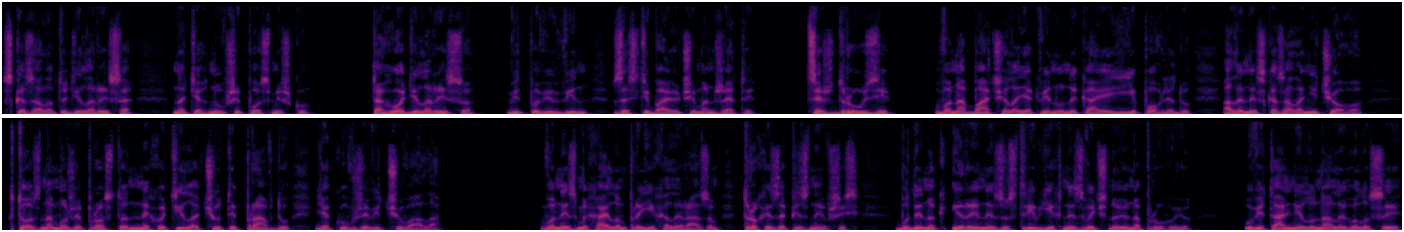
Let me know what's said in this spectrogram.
сказала тоді Лариса, натягнувши посмішку. Та годі, Ларисо, відповів він, застібаючи манжети. Це ж друзі. Вона бачила, як він уникає її погляду, але не сказала нічого. Хто зна, може, просто не хотіла чути правду, яку вже відчувала. Вони з Михайлом приїхали разом, трохи запізнившись. Будинок Ірини зустрів їх незвичною напругою. У вітальні лунали голоси,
